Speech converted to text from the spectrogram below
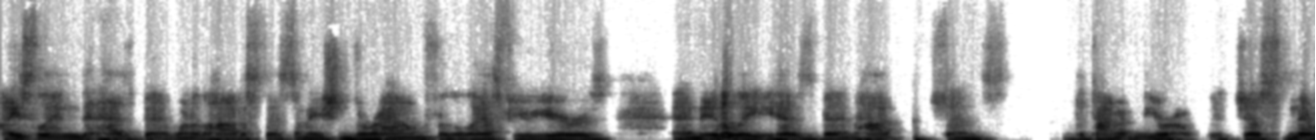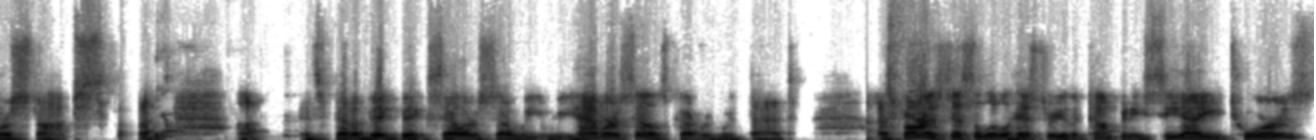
Iceland has been one of the hottest destinations around for the last few years, and Italy has been hot since the time of Nero. It just never stops. Yep. uh, it's been a big, big seller, so we, we have ourselves covered with that. As far as just a little history of the company, CIE Tours,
